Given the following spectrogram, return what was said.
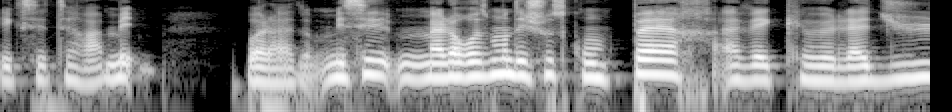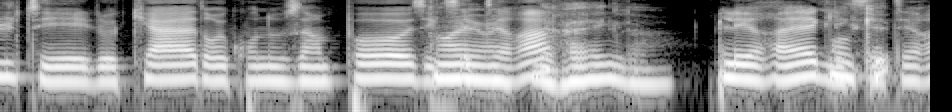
etc. Mais voilà, mais c'est malheureusement des choses qu'on perd avec euh, l'adulte et le cadre qu'on nous impose, etc. les règles. Les règles, etc.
